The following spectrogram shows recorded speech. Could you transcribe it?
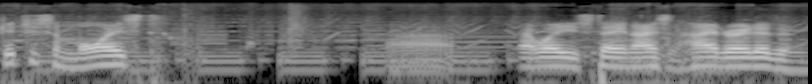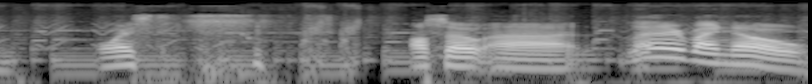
Get you some moist. That way you stay nice and hydrated and moist. also, uh, let everybody know.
